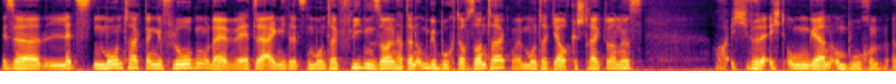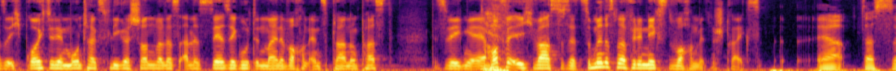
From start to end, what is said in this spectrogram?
ist er letzten Montag dann geflogen oder er hätte eigentlich letzten Montag fliegen sollen, hat dann umgebucht auf Sonntag, weil Montag ja auch gestreikt worden ist. Oh, ich würde echt ungern umbuchen. Also ich bräuchte den Montagsflieger schon, weil das alles sehr, sehr gut in meine Wochenendsplanung passt. Deswegen äh, hoffe ich, war es das jetzt. Zumindest mal für die nächsten Wochen mit den Streiks. Ja, das äh,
